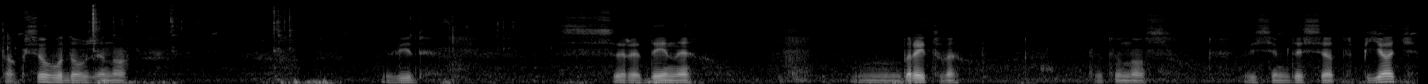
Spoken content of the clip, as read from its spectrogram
Так, всього довжина від середини бритви. Тут у нас 85.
